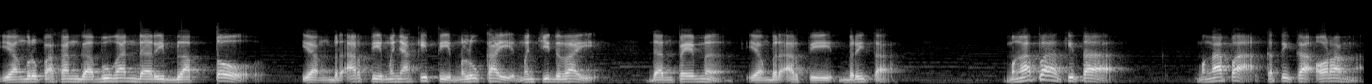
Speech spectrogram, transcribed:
yang merupakan gabungan dari blapto yang berarti menyakiti, melukai, menciderai dan peme yang berarti berita. Mengapa kita mengapa ketika orang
